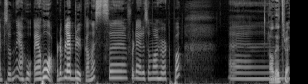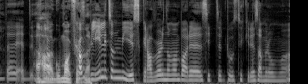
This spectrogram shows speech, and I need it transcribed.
episoden. Jeg, jeg håper det ble brukende eh, for dere som har hørt på. Eh, Ja, det tror jeg. Det, det Jeg har kan, god kan bli litt sånn mye skravl når man bare sitter to stykker i samme rom. Og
